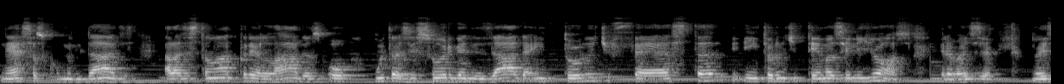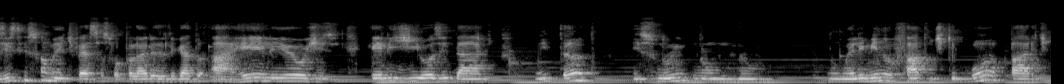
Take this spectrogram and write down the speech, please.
nessas comunidades, elas estão atreladas ou muitas vezes são organizadas em torno de festa, em torno de temas religiosos. Ele vai dizer, não existem somente festas populares ligadas à religiosidade. No entanto, isso não, não, não, não elimina o fato de que boa parte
